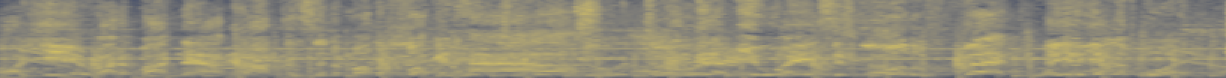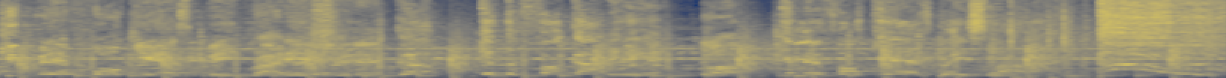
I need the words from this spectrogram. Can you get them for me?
Oh yeah, right about now, Compton's in the motherfucking house. Do it, do it. NWA's in full effect. Hey yo, Yella boy, keep me that funky ass beat right here. Go. Get the fuck out of here. Fuck. Give me a funky ass bass line. Oh!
